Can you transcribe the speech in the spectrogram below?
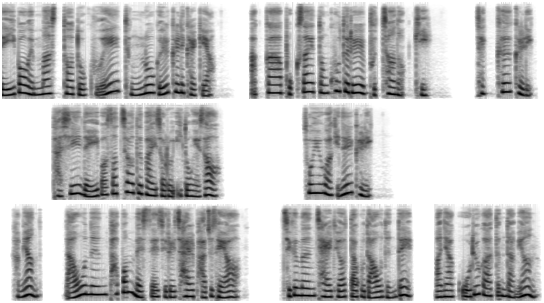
네이버 웹마스터 도구에 등록을 클릭할게요. 아까 복사했던 코드를 붙여넣기. 체크 클릭. 다시 네이버 서치 어드바이저로 이동해서 소유 확인을 클릭. 가면 나오는 팝업 메시지를 잘 봐주세요. 지금은 잘 되었다고 나오는데 만약 오류가 뜬다면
